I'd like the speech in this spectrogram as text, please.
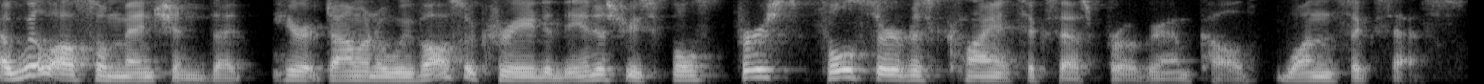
I will also mention that here at dominKnow, we've also created the industry's full, first full service client success program called One Success.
